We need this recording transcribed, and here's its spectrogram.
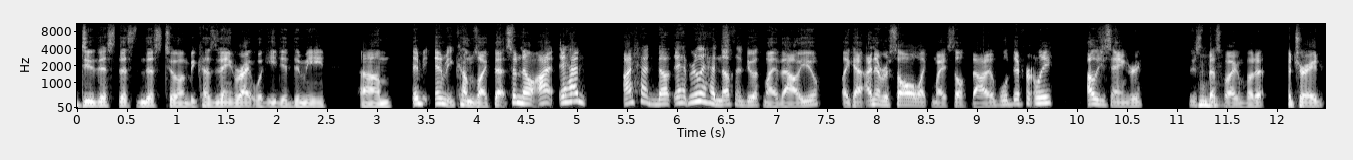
do this, this, and this to him because it ain't right what he did to me. Um, and, and it becomes like that. So no, I it had I had no, it really had nothing to do with my value. Like I, I never saw like myself valuable differently. I was just angry. Just the best way I can put it. Betrayed.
